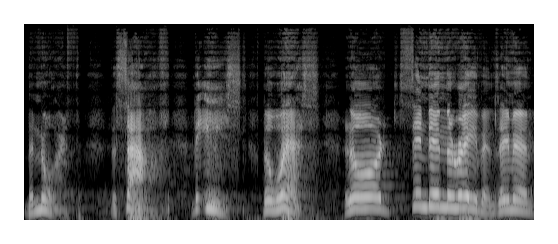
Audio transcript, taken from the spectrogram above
The north, the south, the east, the west. Lord, send in the ravens. Amen.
